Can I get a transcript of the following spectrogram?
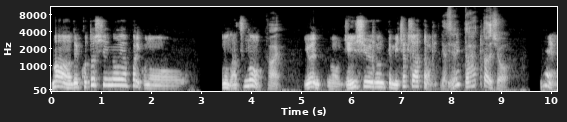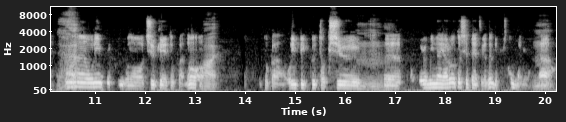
まあ、で、今年のやっぱりこの、この夏の、はい。いわゆるこの減収分ってめちゃくちゃあったわけいや、ですよね絶。対あったでしょねねこのオリンピックのこの中継とかう。の、はとか、オリンピック特い。集、うんうんえーこれをみんなやろうとしてたやつが全部吹き飛んだわけだから、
